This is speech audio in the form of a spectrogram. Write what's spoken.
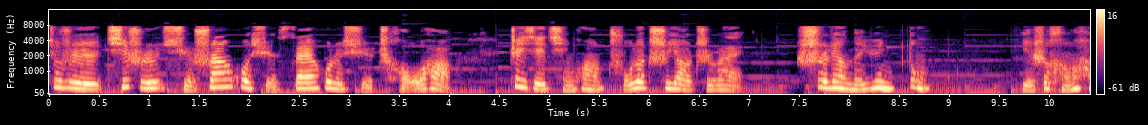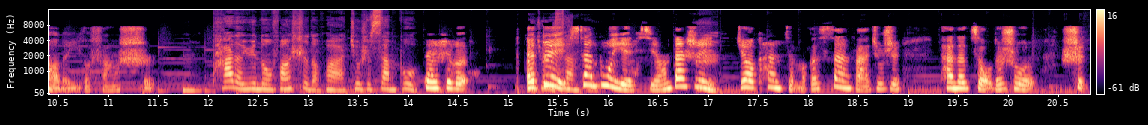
就是其实血栓或血塞或者血稠哈，这些情况除了吃药之外，适量的运动也是很好的一个方式。嗯，他的运动方式的话就是散步。但是个，哎，对，散步也行，但是嗯就要看怎么个散法。就是他的走的时候是，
